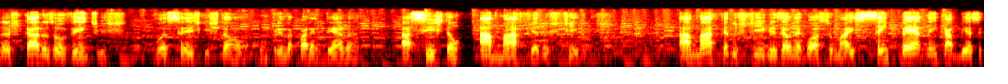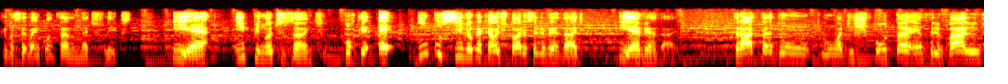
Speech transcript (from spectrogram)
Meus caros ouvintes, vocês que estão cumprindo a quarentena, assistam A Máfia dos Tigres. A Máfia dos Tigres é o negócio mais sem pé nem cabeça que você vai encontrar no Netflix. E é hipnotizante, porque é impossível que aquela história seja verdade, e é verdade. Trata de, um- de uma disputa entre vários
